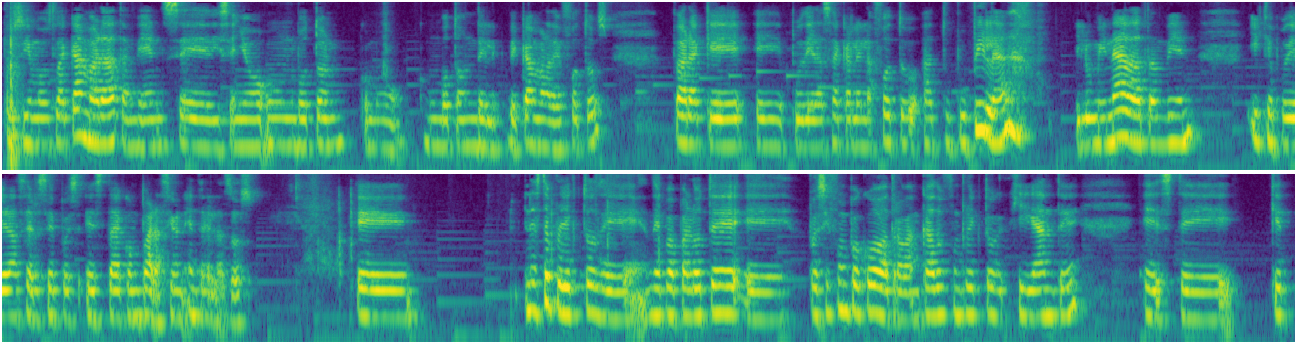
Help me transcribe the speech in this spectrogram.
pusimos la cámara, también se diseñó un botón, como, un botón de, cámara de fotos, para que pudieras sacarle la foto a tu pupila, iluminada también, y que pudiera hacerse pues esta comparación entre las dos. En este proyecto de, Papalote, eh, pues sí fue un poco atrabancado, fue un proyecto gigante, este, que,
